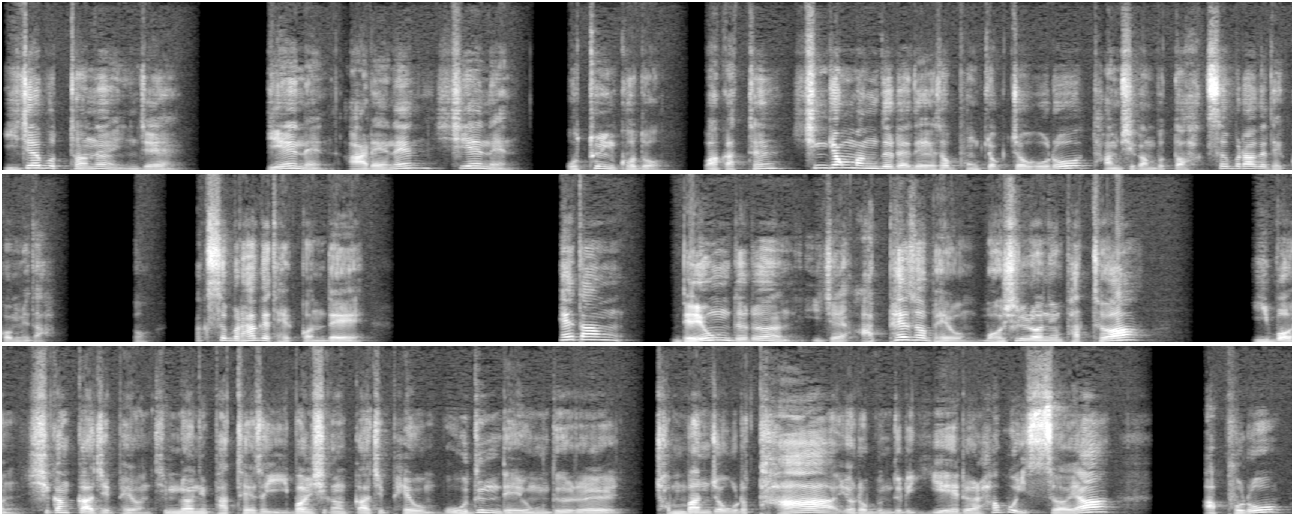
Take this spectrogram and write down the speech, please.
이제부터는 이제 DNN, RNN, CNN, 오토인코더와 같은 신경망들에 대해서 본격적으로 다음 시간부터 학습을 하게 될 겁니다. 어, 학습을 하게 될 건데 해당 내용들은 이제 앞에서 배운 머신러닝 파트와 이번 시간까지 배운 딥러닝 파트에서 이번 시간까지 배운 모든 내용들을 전반적으로 다 여러분들이 이해를 하고 있어야 앞으로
